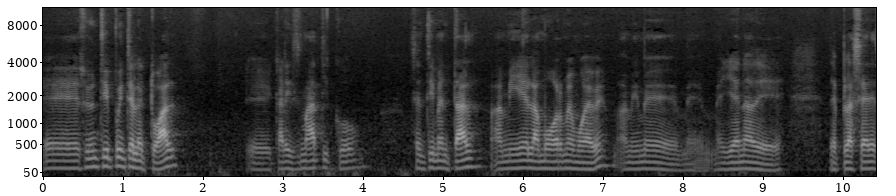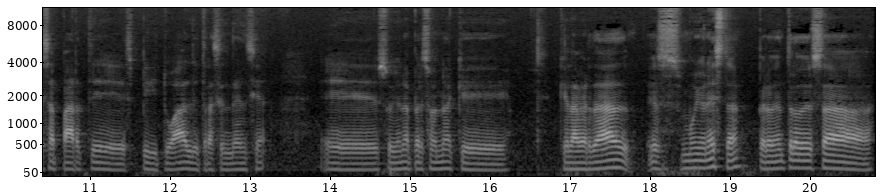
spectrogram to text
Eh, soy un tipo intelectual, eh, carismático, sentimental. A mí el amor me mueve, a mí me, me llena de, de placer esa parte espiritual, de trascendencia. Eh, soy una persona que, que la verdad es muy honesta, pero dentro de esa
